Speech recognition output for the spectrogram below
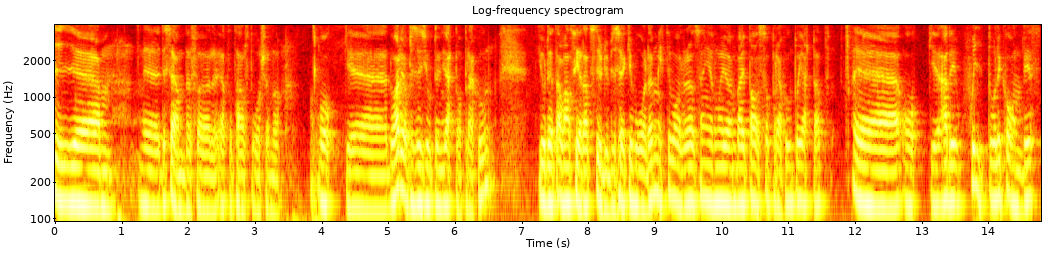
i eh, eh, december för ett och ett halvt år sedan. Då. Och eh, då hade jag precis gjort en hjärtoperation. Gjorde ett avancerat studiebesök i vården mitt i valrörelsen genom att göra en bypassoperation på hjärtat. Eh, och hade skitdålig kondis.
